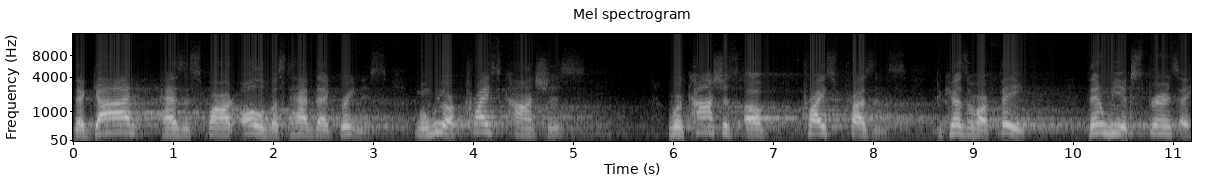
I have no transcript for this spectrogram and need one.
That God has inspired all of us to have that greatness. When we are Christ conscious, we're conscious of Christ's presence because of our faith, then we experience a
